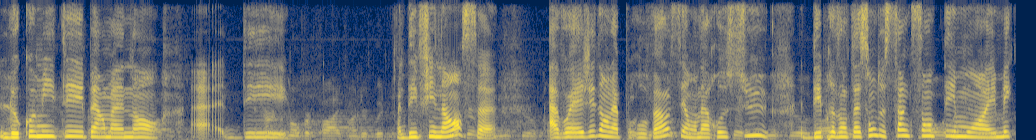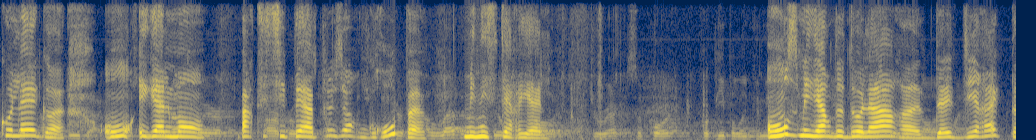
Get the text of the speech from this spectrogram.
Le comité permanent des, des finances a voyagé dans la province et on a reçu des présentations de 500 témoins. Et mes collègues ont également participé à plusieurs groupes ministériels. 11 milliards de dollars d'aide directe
